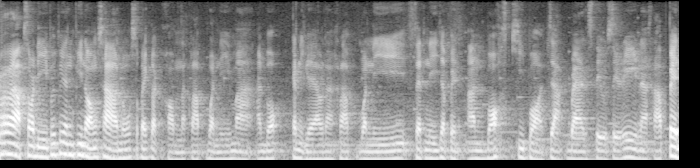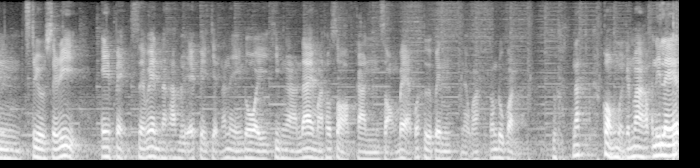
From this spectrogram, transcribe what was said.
กราบสวัสดีเพื่อนๆพี่น้องชาว n o s p e c c o m นะครับ วันนี้มาอันบ็อกกันอีกแล้วนะครับ วันนี้เซตนี้จะเป็น Unbox คีย์บอร์ดจากแบรนด์ Steel Series นะครับ เป็น Steel Series Apex 7 นะครับ หรือ Apex 7 นั่นเองโดยทีมงานได้มาทดสอบกัน 2 แบบก็คือเป็นไหนวะต้องดูก่อนนะกล่องเหมือนกันมากครับ อันนี้เลด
